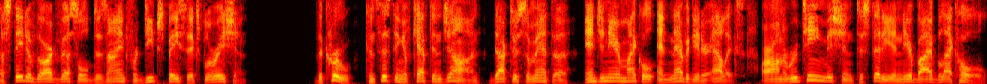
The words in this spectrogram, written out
a state of the art vessel designed for deep space exploration. The crew, consisting of Captain John, Dr. Samantha, Engineer Michael, and Navigator Alex, are on a routine mission to study a nearby black hole.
